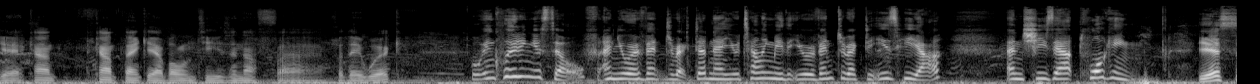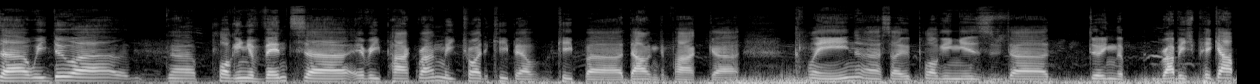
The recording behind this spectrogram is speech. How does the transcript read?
yeah, can't can't thank our volunteers enough uh, for their work. Well, including yourself and your event director. Now, you were telling me that your event director is here and she's out plogging. Yes, uh, we do a, plogging event uh, every park run. We try to keep our keep uh, Darlington Park uh, clean. Uh, so plogging is uh, doing the rubbish pickup,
